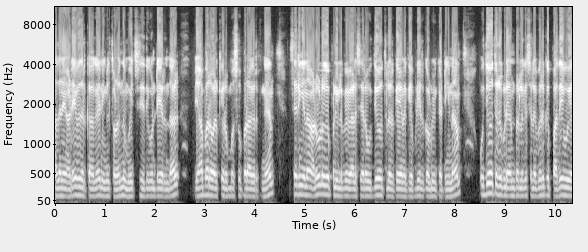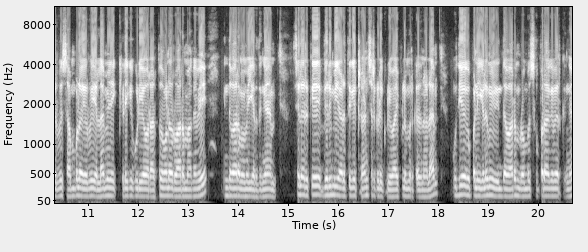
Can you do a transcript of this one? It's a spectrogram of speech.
அதனை அடைவதற்காக நீங்கள் தொடர்ந்து முயற்சி செய்து கொண்டே இருந்தால் வியாபார வாழ்க்கை ரொம்ப சூப்பராக இருக்குங்க. சரிங்க நான் அலுவலக பணியில் போய் வேலை செய்கிற உத்தியோகத்தில் இருக்க எனக்கு எப்படி இருக்கும் அப்படின்னு கேட்டிங்கன்னா உத்தியோகத்தில் இருக்கக்கூடிய நண்பர்களுக்கு சில பேருக்கு பதவி உயர்வு சம்பள உயர்வு எல்லாமே கிடைக்கக்கூடிய ஒரு அற்புதமான ஒரு வாரமாகவே இந்த வாரம் அமைகிறதுங்க. சிலருக்கு விரும்பிய இடத்துக்கு டிரான்ஸ்ஃபர் கிடைக்கக்கூடிய வாய்ப்புகளும் இருக்கிறதுனால உத்தியோக பணிகளும் இந்த வாரம் ரொம்ப சூப்பராகவே இருக்குங்க.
